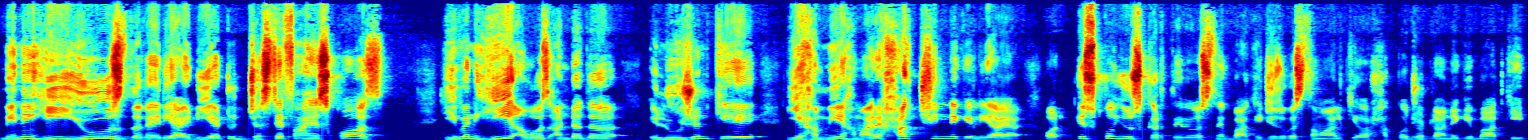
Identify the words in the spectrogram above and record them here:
Meaning he use the very idea to justify his cause even he was under the illusion کہ یہ ہمیں ہمارے حق چھیننے کے لیے آیا اور اس کو یوز کرتے ہوئے اس نے باقی چیزوں کا استعمال کیا اور حق کو جھٹلانے کی بات کی۔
